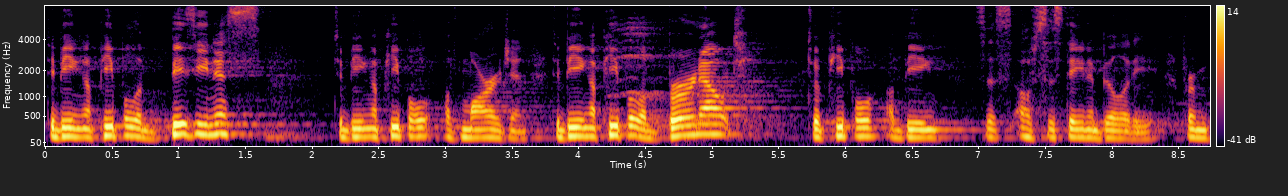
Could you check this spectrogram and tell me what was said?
to being a people of busyness to being a people of margin, to being a people of burnout to a people of being of sustainability, from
